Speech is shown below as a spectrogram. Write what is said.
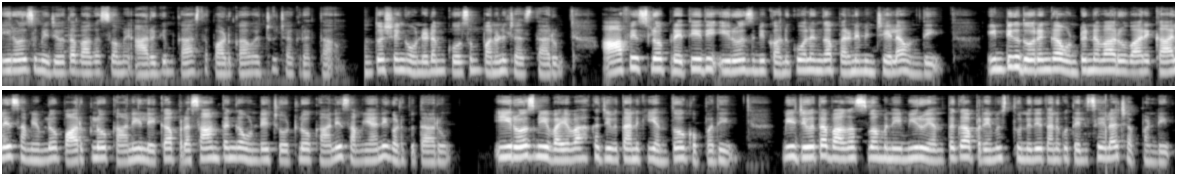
ఈ రోజు మీ జీవిత భాగస్వామి ఆరోగ్యం కాస్త పాడు కావచ్చు జాగ్రత్త. సంతోషంగా ఉండడం కోసం పనులు చేస్తారు. ఆఫీస్లో ప్రతిదీ ఈరోజు మీకు అనుకూలంగా పరిణమించేలా ఉంది. ఇంటికి దూరంగా ఉంటున్నవారు వారి ఖాళీ సమయంలో పార్కులో కానీ లేక ప్రశాంతంగా ఉండే చోట్లో కానీ సమయాన్ని గడుపుతారు. ఈరోజు మీ వైవాహిక జీవితానికి ఎంతో గొప్పది. మీ జీవిత భాగస్వామిని మీరు ఎంతగా ప్రేమిస్తున్నది తనకు తెలిసేలా చెప్పండి.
